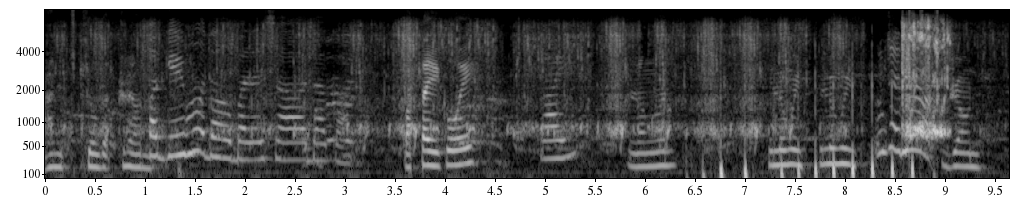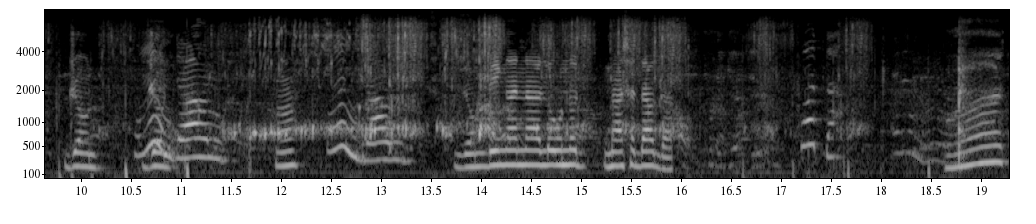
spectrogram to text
I need to kill that drown. Pag mo daw bala sa dagat. Patay ko eh. Kay, Ilangan. Ilangoy, ilangoy. unsa na? Drown. Drown. Anong Drown. drown? Ha? Anong drown? Zombie nga na lunod nasa dagat. What the? What?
